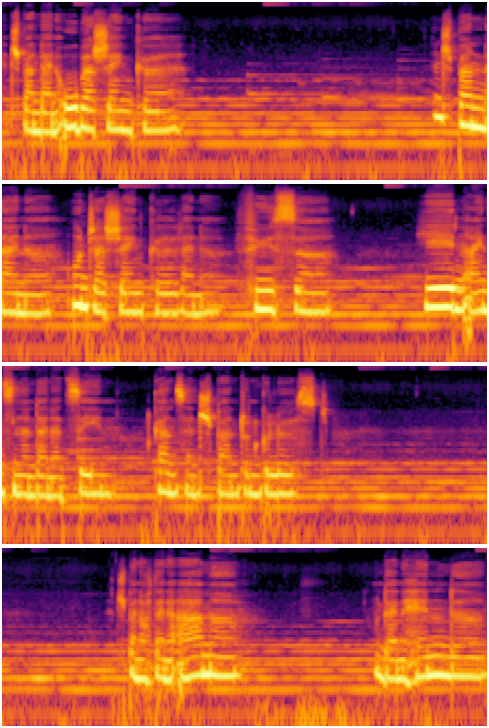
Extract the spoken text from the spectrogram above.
Entspann deine Oberschenkel, entspann deine Unterschenkel, deine Füße jeden einzelnen deiner Zehen ganz entspannt und gelöst. Entspann auch deine Arme und deine Hände.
